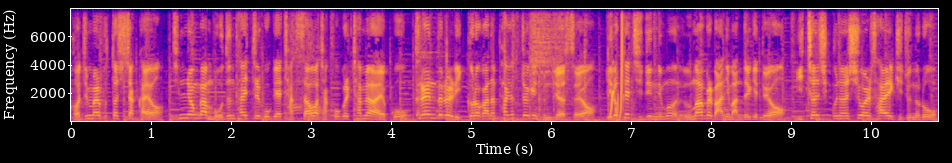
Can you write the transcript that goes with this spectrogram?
거짓말부터 시작하여 10년간 모든 타이틀곡의 작사와 작곡을 참여하였고 트렌드를 이끌어가는 파격적인 존재였어요. 이렇게 지디님은 음악을 많이 만들게 되어 2019년 10월 4일 기준으로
